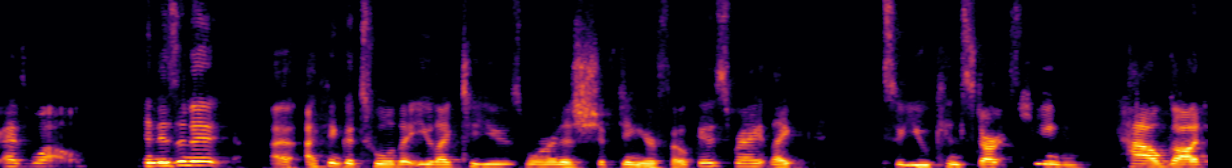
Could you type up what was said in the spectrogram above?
as well. And isn't it I, I think a tool that you like to use warren is shifting your focus right? Like so you can start seeing how god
